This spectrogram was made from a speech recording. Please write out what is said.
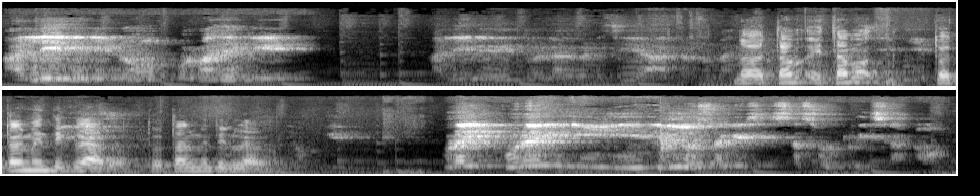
alegre, ¿no? Por más de que alegre dentro de la adversidad. No, estamos, totalmente claros, totalmente claro. Por ahí, por ahí, y yo saqué esa sonrisa, ¿no?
